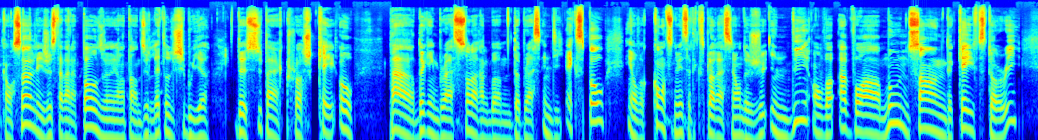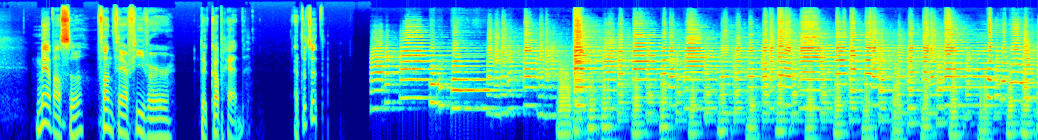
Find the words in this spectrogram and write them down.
console. Et juste avant la pause, j'ai entendu Little Shibuya de Super Crush KO par The Game Brass sur leur album The Brass Indie Expo. Et on va continuer cette exploration de jeux indie. On va avoir Moon Song de Cave Story. Mais avant ça, Funfair Fever de Cuphead. À tout de suite! Mm-hmm.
